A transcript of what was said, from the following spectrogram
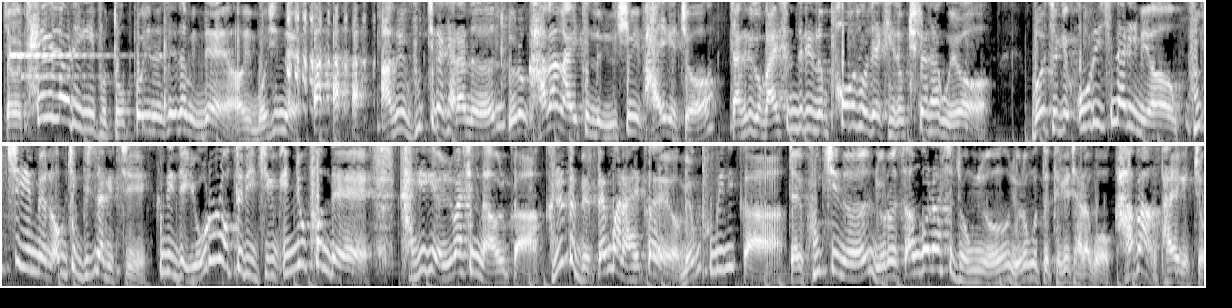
자, 테일러링이 돋보이는 셋업인데, 어, 멋있네요. 아, 그리고 구찌가 잘하는 이런 가방 아이템도 유심히 봐야겠죠. 자, 그리고 말씀드리는 포 소재 계속 출연하고요. 뭐 저게 오리지널이면 구찌면 엄청 비싸겠지. 근데 이제 요런 옷들이 지금 인조폰데 가격이 얼마씩 나올까? 그래도 몇백만 원 할 거예요. 명품이니까. 자, 구찌는 요런 선글라스 종류 요런 것도 되게 잘하고 가방 봐야겠죠.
